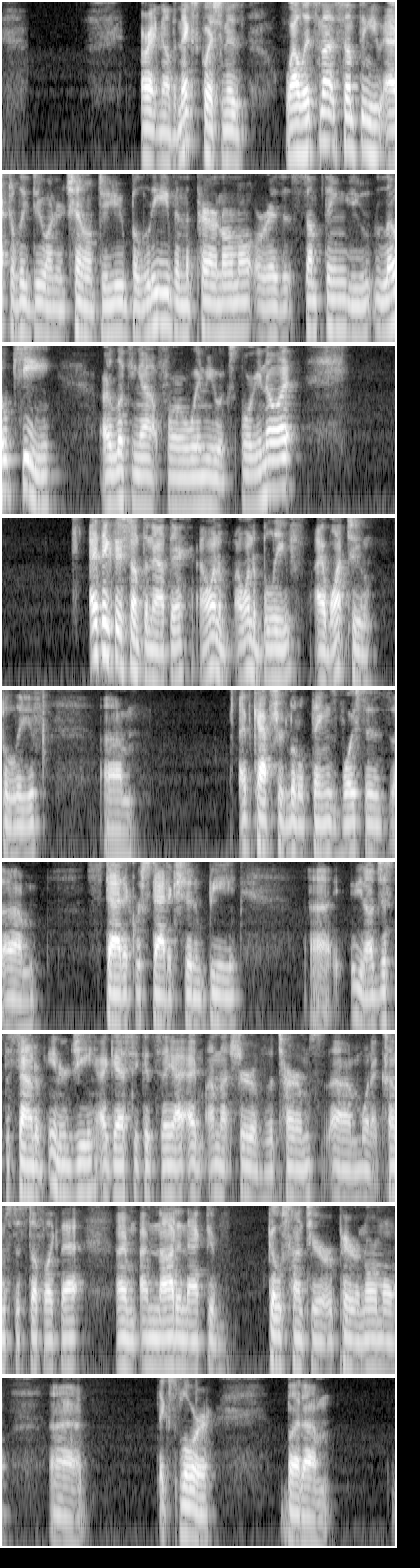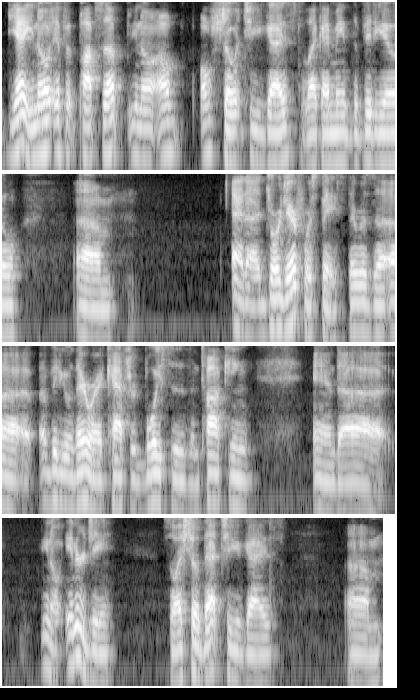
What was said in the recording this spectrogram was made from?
All right, now the next question is while it's not something you actively do on your channel, do you believe in the paranormal or is it something you low key are looking out for when you explore? You know what? I think there's something out there. I want to I want to believe. I want to believe. Um, I've captured little things, voices, um, static where static shouldn't be. Uh, you know, just the sound of energy, I guess you could say. I, am not sure of the terms um, when it comes to stuff like that. I'm, I'm not an active ghost hunter or paranormal uh, explorer, but um, yeah, you know, if it pops up, you know, I'll I'll show it to you guys. Like I made the video um, at uh, George Air Force Base. There was a, a, a video there where I captured voices and talking and uh, you know energy. So I showed that to you guys. Um,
